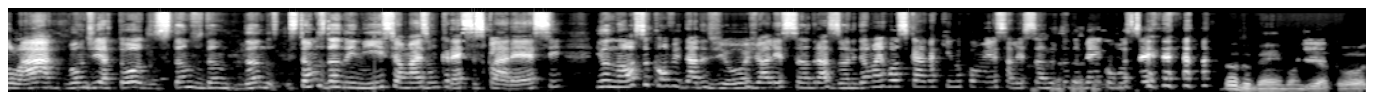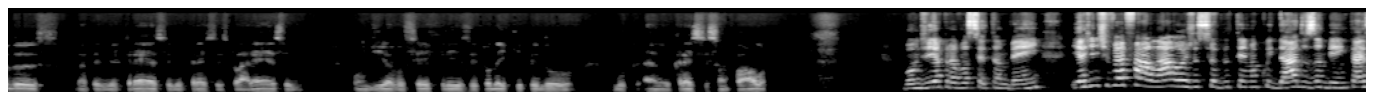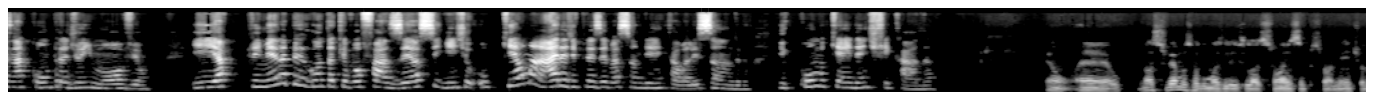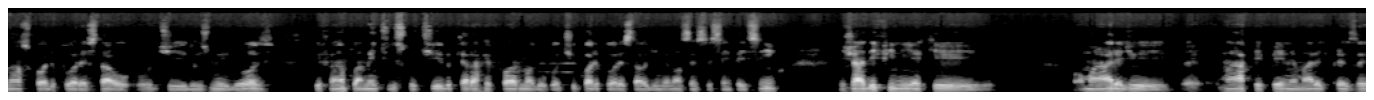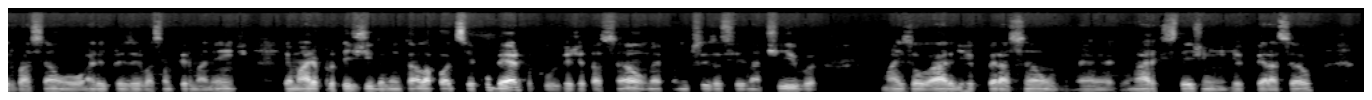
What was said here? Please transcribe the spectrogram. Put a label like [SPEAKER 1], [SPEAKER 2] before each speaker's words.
[SPEAKER 1] Olá, bom dia a todos. Estamos dando, dando, estamos dando início a mais um Cresce Esclarece. E o nosso convidado de hoje, o Alessandro Azoni. Deu uma enroscada aqui no começo, Alessandro. Tudo bem com você?
[SPEAKER 2] Tudo bem, bom dia a todos da TV Cresce, do Cresce Esclarece. Bom dia a você, Cris, e toda a equipe do, do, é, do Cresce São Paulo.
[SPEAKER 1] Bom dia para você também. E a gente vai falar hoje sobre o tema cuidados ambientais na compra de um imóvel. E a primeira pergunta que eu vou fazer é a seguinte: o que é uma área de preservação ambiental, Alessandro? E como que é identificada?
[SPEAKER 2] Então, é, nós tivemos algumas legislações, principalmente o nosso Código Florestal, o de 2012, que foi amplamente discutido, que era a reforma do Código Florestal de 1965, já definia que uma área de é, uma APP, né, uma área de preservação ou área de preservação permanente, é uma área protegida, né? então ela pode ser coberta por vegetação, né? não precisa ser nativa, mas a área de recuperação, é, uma área que esteja em recuperação,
